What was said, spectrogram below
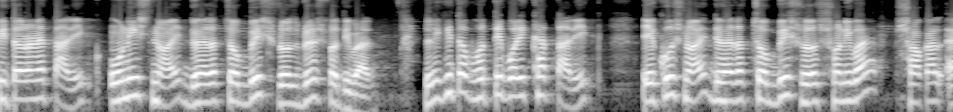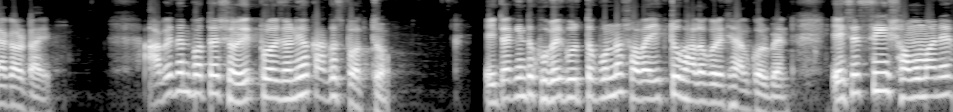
বিতরণের তারিখ উনিশ নয় দুই রোজ বৃহস্পতিবার। লিখিত ভর্তি পরীক্ষার তারিখ একুশ নয় দুই রোজ শনিবার সকাল এগারোটায়। আবেদনপত্রের সহিত প্রয়োজনীয় কাগজপত্র। এটা কিন্তু খুবই গুরুত্বপূর্ণ, সবাই একটু ভালো করে খেয়াল করবেন। এসএসসি সমমানের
